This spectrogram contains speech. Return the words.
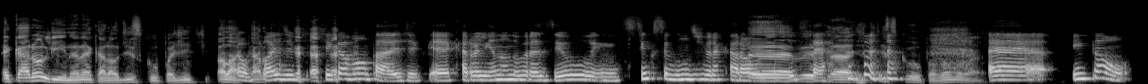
É, é Carolina, né, Carol? Desculpa, a gente. Olha lá, Não, Carol. Pode, fica à vontade. É Carolina no Brasil, em cinco segundos vira Carol, tá É tudo verdade. certo. Desculpa, vamos lá. É, então,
